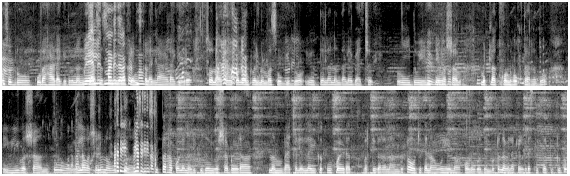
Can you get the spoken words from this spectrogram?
ಹೊಸೊಬ್ರು ಕೂಡ ಹ್ಯಾಡ್ ಆಗಿದ್ರು. ನನ್ನ ಫ್ರೆಂಡ್ಸ್ಗಳೆಲ್ಲ ಹ್ಯಾಡ್ ಆಗಿದ್ರು. ಸೊ ನಾವು ಟೋಟಲ್ ಒನ್ ಟ್ವೆಲ್ ಮೆಂಬರ್ಸ್ ಹೋಗಿದ್ದು. ಇವತ್ತೆಲ್ಲ ನಂದು ಹಳೆ ಬ್ಯಾಚು ಇದು ಎಂಟನೇ ವರ್ಷ ಮೆಟ್ಲು ಹತ್ಕೊಂಡು ಹೋಗ್ತಾ ಇರೋದು. ಈ ವರ್ಷ ಅಂತೂ ಎಲ್ಲ ವರ್ಷನೂ ನಾವು ಸ್ಲಿಪ್ಪರ್ ಹಾಕ್ಕೊಂಡೇ ನಡೀತಿದ್ದೋ ಈ ವರ್ಷ ಬೇಡ ನಮ್ಮ ಬ್ಯಾಚಲ್ಲೆಲ್ಲ ಈಗ ಕುಂಕುಮ ಇಡೋಕ್ಕೆ ಬರ್ತಿದ್ದಾರಲ್ಲ ಅಂದ್ಬಿಟ್ಟು ಅವ್ರ ಜೊತೆ ನಾವು ಏನು ಹಾಕ್ಕೊಂಡು ಹೋಗೋದು ಅಂದ್ಬಿಟ್ಟು ನಾವೆಲ್ಲ ಕೆಳಗಡೆ ಸ್ಲಿಪ್ಪರ್ ಬಿಟ್ಬಿಟ್ಟು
